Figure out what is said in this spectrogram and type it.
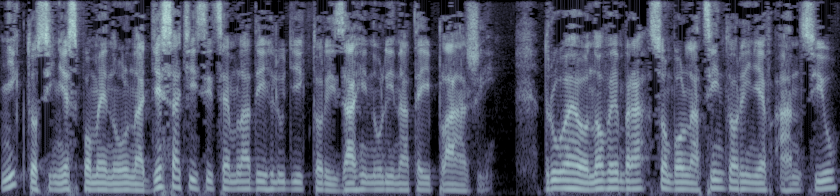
Nikto si nespomenul na 10 tisíce mladých ľudí, ktorí zahynuli na tej pláži. 2. novembra som bol na cintoríne v Anciu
